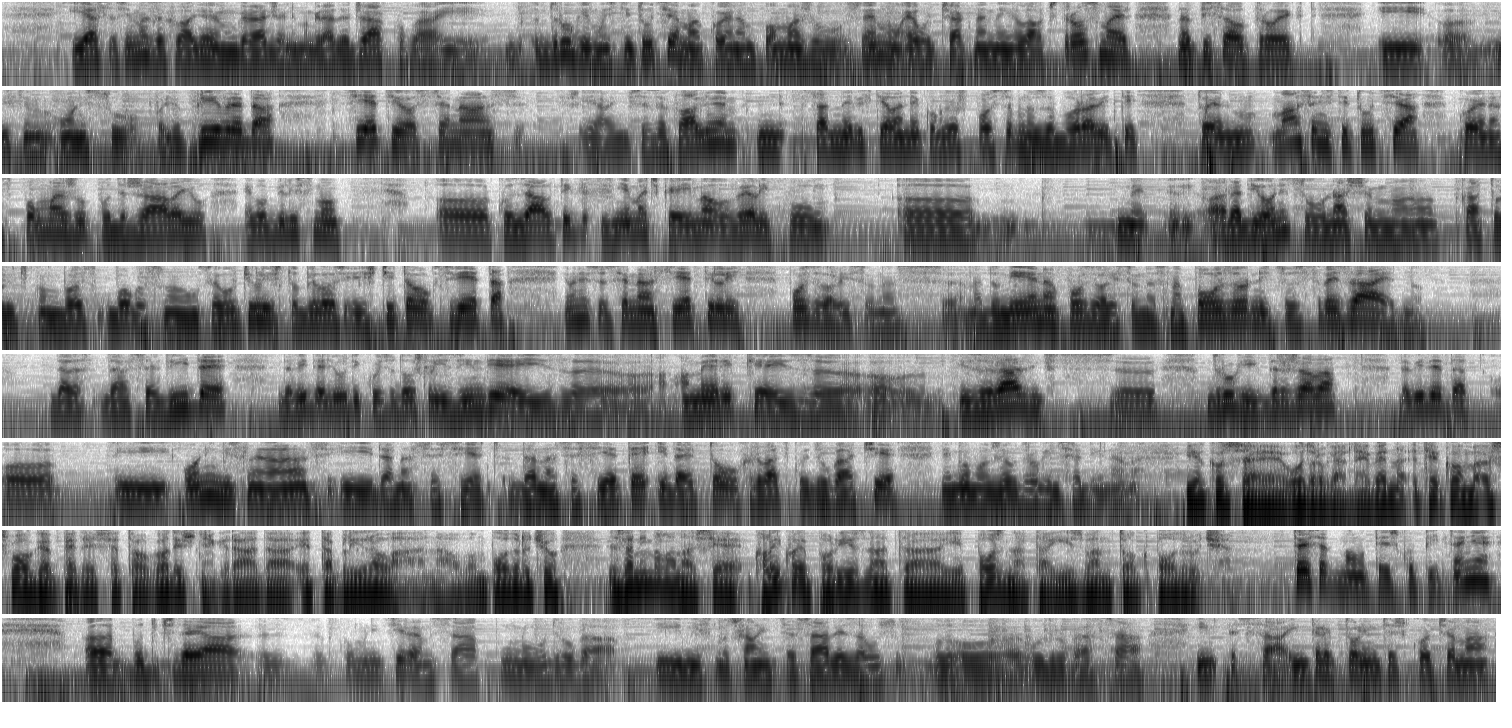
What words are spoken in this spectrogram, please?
i ja se svima zahvaljujem građanima grada Đakova i drugim institucijama koje nam pomažu u svemu. Evo čak nam je i Lak Strosmajer napisao projekt i uh, mislim oni su poljoprivreda. Sjetio se nas ja im se zahvaljujem. Sad ne bih htjela nekog još posebno zaboraviti. To je masa institucija koje nas pomažu, podržavaju. Evo bili smo uh, Konzaltig iz Njemačke je imao veliku uh, radionicu u našem katoličkom bogoslovnom sveučilištu bilo iz čitavog svijeta i oni su se nas sjetili pozvali su nas uh, na domjena pozvali su nas na pozornicu sve zajedno. Da, da se vide, da vide ljudi koji su došli iz Indije, iz uh, Amerike, iz, uh, iz raznih uh, drugih država, da vide da i oni misle na nas i da nas, se sjete, da nas se sjete i da je to u Hrvatskoj drugačije nego može u drugim sredinama. Iako se udruga Neven tijekom svog 50-godišnjeg rada etablirala na ovom području, zanimalo nas je koliko je priznata i poznata izvan tog područja. To je sad malo teško pitanje. Budući da ja komuniciram sa puno udruga i mi smo članica Saveza udruga sa, sa intelektualnim teškoćama,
